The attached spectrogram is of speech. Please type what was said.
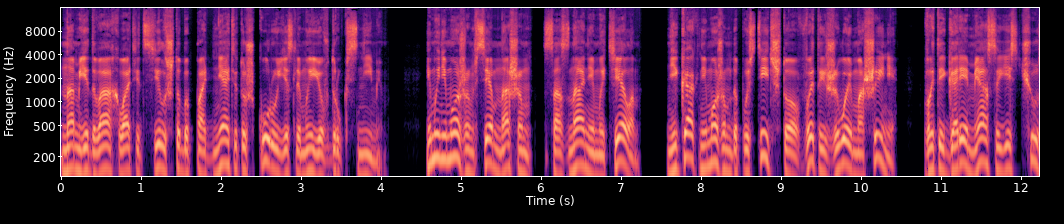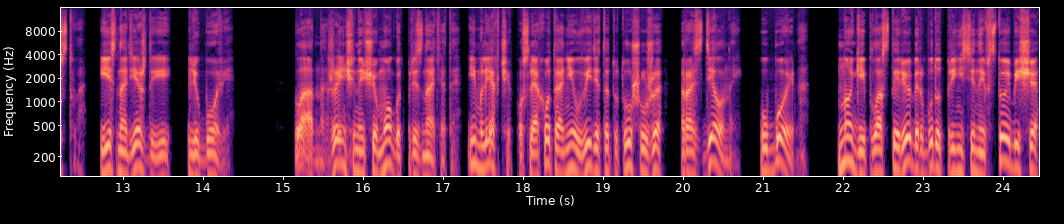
Нам едва хватит сил, чтобы поднять эту шкуру, если мы ее вдруг снимем. И мы не можем всем нашим сознанием и телом, никак не можем допустить, что в этой живой машине в этой горе мяса есть чувства, есть надежды и любови. Ладно, женщины еще могут признать это. Им легче. После охоты они увидят эту тушу уже разделанной, убойно. Ноги и пласты ребер будут принесены в стойбище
